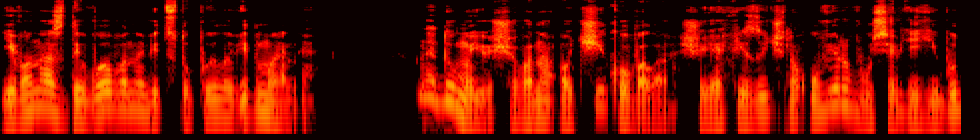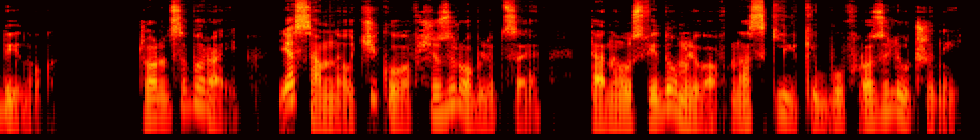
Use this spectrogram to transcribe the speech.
і вона здивовано відступила від мене. Не думаю, що вона очікувала, що я фізично увірвуся в її будинок. Чорт забирай, я сам не очікував, що зроблю це, та не усвідомлював, наскільки був розлючений,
